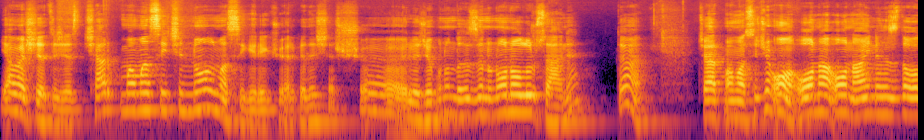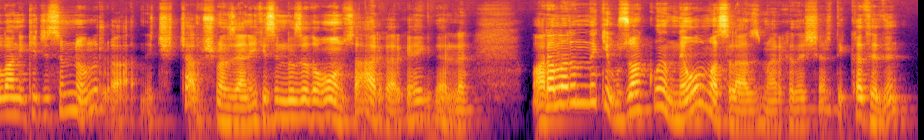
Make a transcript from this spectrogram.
Yavaşlatacağız. Çarpmaması için ne olması gerekiyor arkadaşlar? Şöylece bunun da hızının 10 olursa hani değil mi? Çarpmaması için 10. 10'a 10 aynı hızda olan iki cisim ne olur? Hiç çarpışmaz yani. İkisinin hızı da 10 ise arka arkaya giderler. Aralarındaki uzaklığın ne olması lazım arkadaşlar? Dikkat edin.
